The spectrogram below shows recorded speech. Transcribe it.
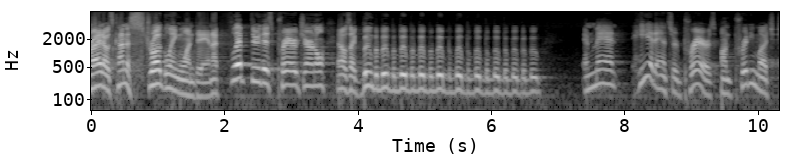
Right? I was kind of struggling one day, and I flipped through this prayer journal, and I was like, boom, boom, boom, boom, boom, boom, boom, boom, boom, boom, boom, boom, boom, boom, boom, boom. And man, he had answered prayers on pretty much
